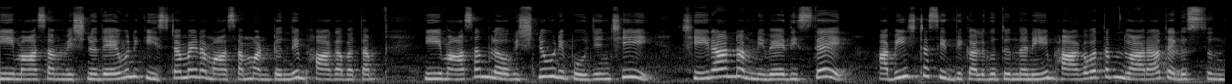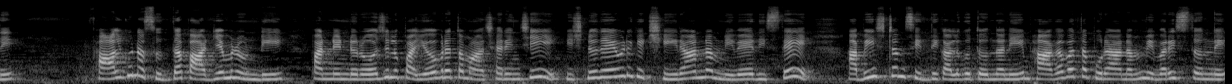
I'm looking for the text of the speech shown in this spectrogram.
ఈ మాసం విష్ణుదేవునికి ఇష్టమైన మాసం అంటుంది భాగవతం. ఈ మాసంలో విష్ణువుని పూజించి క్షీరాన్నం నివేదిస్తే అభీష్ట సిద్ధి కలుగుతుందని భాగవతం ద్వారా తెలుస్తుంది. ఫాల్గుణ శుద్ధ పాడ్యం నుండి పన్నెండు రోజులు పయోవ్రతం ఆచరించి విష్ణుదేవుడికి క్షీరాన్నం నివేదిస్తే అభీష్టం సిద్ధి కలుగుతుందని భాగవత పురాణం వివరిస్తుంది.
